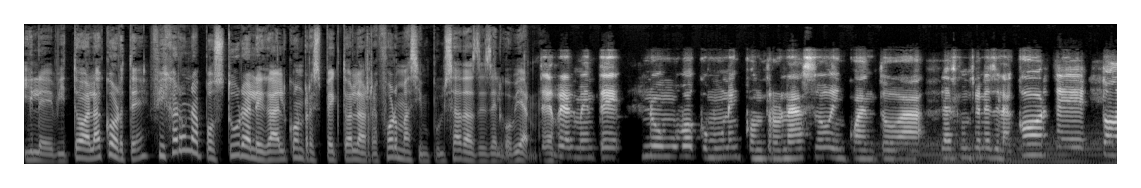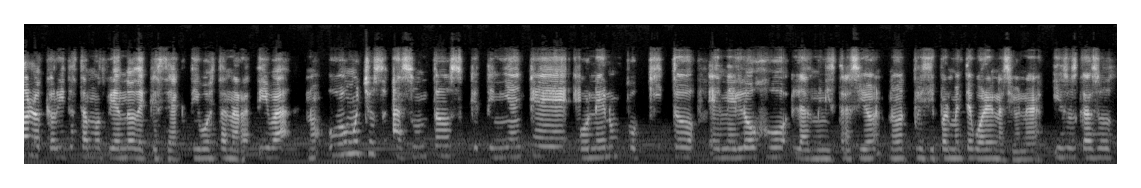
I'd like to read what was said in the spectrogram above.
y le evitó a la Corte fijar una postura legal con respecto a las reformas impulsadas desde el gobierno. Realmente no hubo como un encontronazo en cuanto a las funciones de la Corte, todo lo que ahorita estamos viendo de que se activó esta narrativa, ¿no? Hubo muchos asuntos que tenían que poner un poquito en el ojo la administración, ¿no? Principalmente Guardia Nacional, y esos casos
